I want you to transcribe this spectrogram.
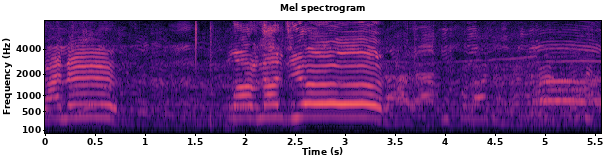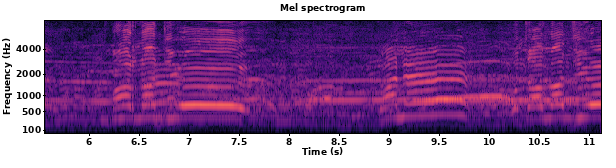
चाले मारना जियो। मारना जियो। चाले वो चलना जियो।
